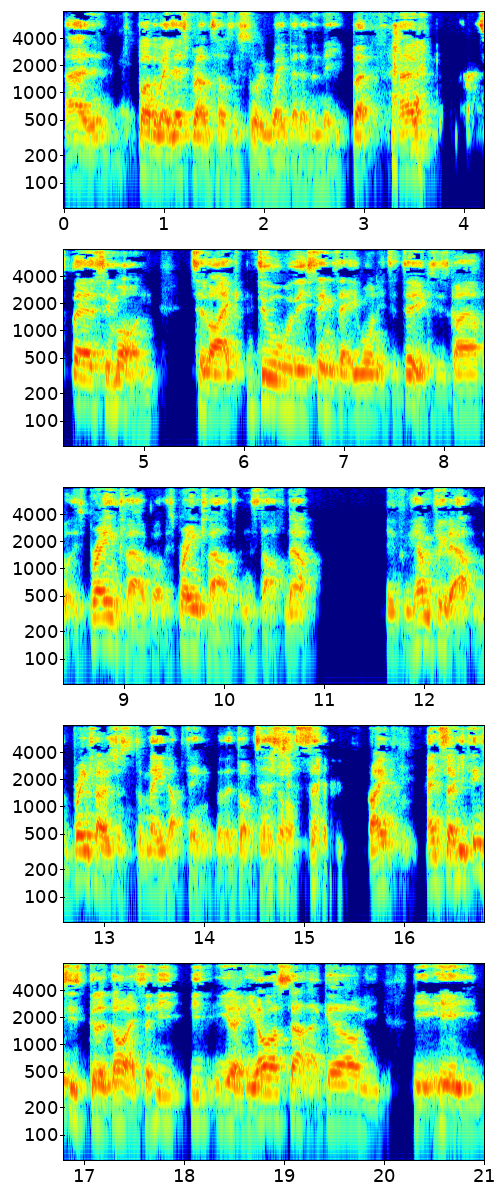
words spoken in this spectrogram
And by the way, Les Brown tells this story way better than me, but, um, that spurs him on to like do all these things that he wanted to do because this guy, I've got this brain cloud, got this brain cloud and stuff. Now, if we haven't figured it out, the brain cloud is just a made up thing that the doctor has sure. just said right? And so he thinks he's going to die. So he, he, you know, he asks out that girl. He, he, he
